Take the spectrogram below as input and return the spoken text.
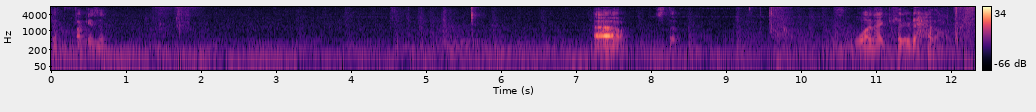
The fuck is it? Oh, it's the, it's the one I cleared out of.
